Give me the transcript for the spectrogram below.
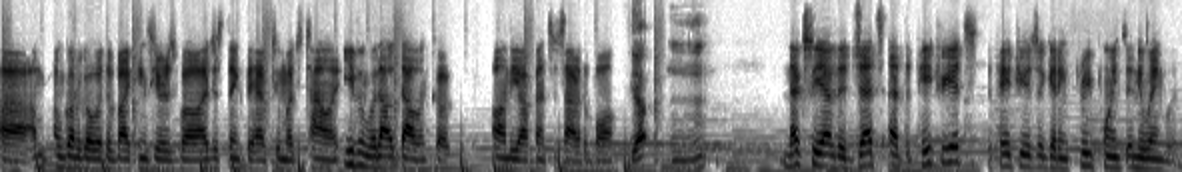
Uh, I'm I'm going to go with the Vikings here as well. I just think they have too much talent, even without Dalvin Cook on the offensive side of the ball. Yep. Mm-hmm. Next, we have the Jets at the Patriots. The Patriots are getting three points in New England.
